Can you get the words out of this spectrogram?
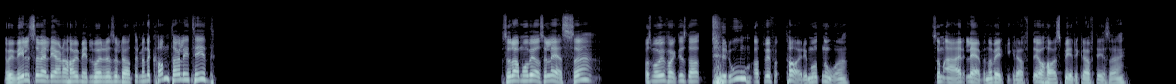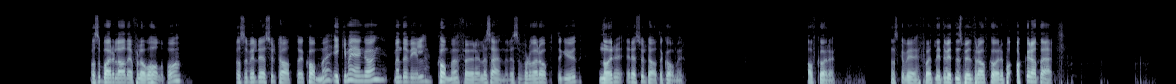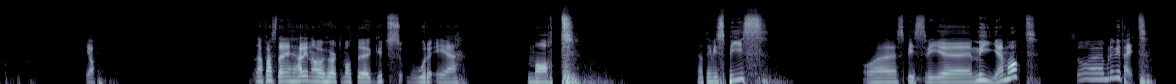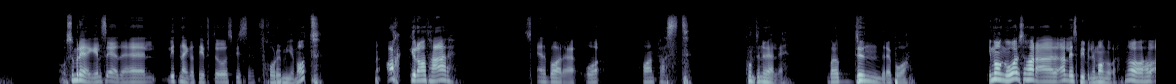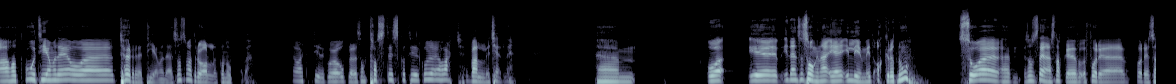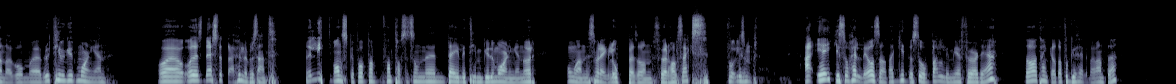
Og vi vil så veldig gjerne ha umiddelbare resultater, men det kan ta litt tid. Så da må vi altså lese, og så må vi faktisk da tro at vi tar imot noe som er levende og virkekraftig og har spirekraft i seg. Og så bare la det få lov å holde på. Og så vil resultatet komme. Ikke med en gang, men det vil komme før eller seinere. Så får det være opp til Gud når resultatet kommer. Alf Kåre. Nå skal vi få et lite vitnesbyrd fra Alf Kåre på akkurat det her. Ja. De fleste her inne har hørt om at eh, Guds ord er mat. Det er noe vi spiser. Og eh, spiser vi eh, mye mat, så blir vi feit. Og som regel så er det litt negativt å spise for mye mat. Men akkurat her så er det bare å ha en fest kontinuerlig. Bare dundre på. I mange år så har jeg, jeg har lest Bibelen i mange år. Nå har jeg hatt gode tider med det og tørre tider med det. Sånn som jeg tror alle kan oppleve. Det har vært tider hvor jeg har opplevd det fantastisk, og tider hvor jeg har vært veldig kjedelig. Um, og i, i, den sesongen jeg er i livet mitt akkurat nå, så uh, Som Steinar snakket forrige, forrige søndag om uh, bruk time Gud på morgenen. Og, og det, det, støtter jeg 100 Men det er litt vanskelig å få fantastisk sånn eh, deilig time Gud om morgenen når ungene som regel er oppe sånn før halv seks. For, liksom, jeg er ikke så heldig også, at jeg gidder å stå veldig mye før det. Da tenker jeg at da får Gud heller bare vente.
